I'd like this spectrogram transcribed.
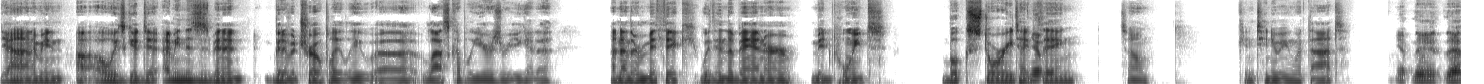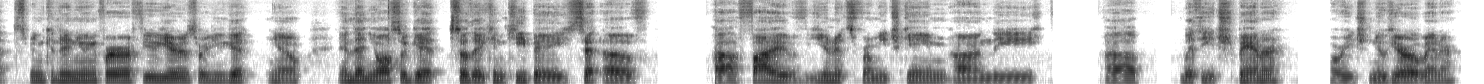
Yeah, and I mean, uh, always good to. I mean, this has been a bit of a trope lately, uh, last couple years, where you get a another mythic within the banner midpoint book story type yep. thing. So, continuing with that. Yep, they, that's been continuing for a few years, where you get you know, and then you also get so they can keep a set of uh, five units from each game on the uh, with each banner or each new hero banner.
